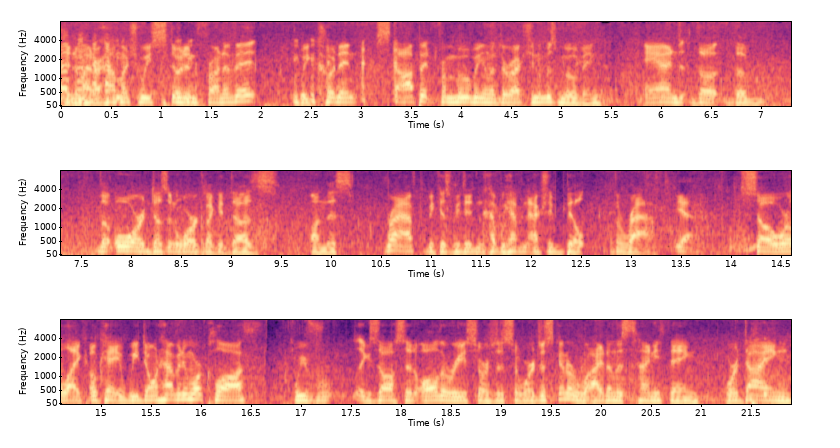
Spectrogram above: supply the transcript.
And no matter how much we stood in front of it, we couldn't stop it from moving in the direction it was moving. And the the the oar doesn't work like it does on this raft because we didn't have we haven't actually built the raft. yeah. So we're like, okay, we don't have any more cloth. We've exhausted all the resources, so we're just gonna ride on this tiny thing. We're dying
